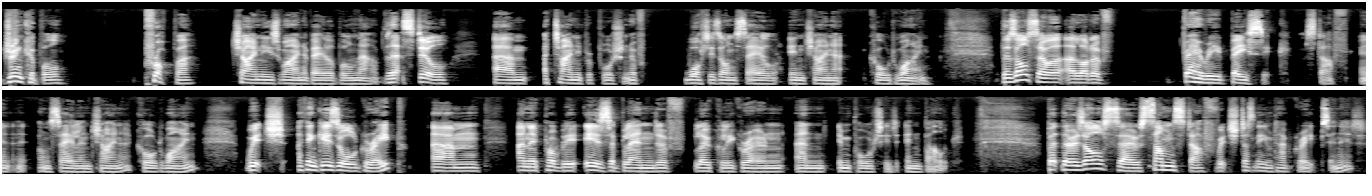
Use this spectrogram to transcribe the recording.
drinkable, proper Chinese wine available now. That's still um, a tiny proportion of what is on sale in China called wine. There's also a, a lot of very basic stuff in, on sale in China called wine, which I think is all grape. Um, and it probably is a blend of locally grown and imported in bulk. But there is also some stuff which doesn't even have grapes in it.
